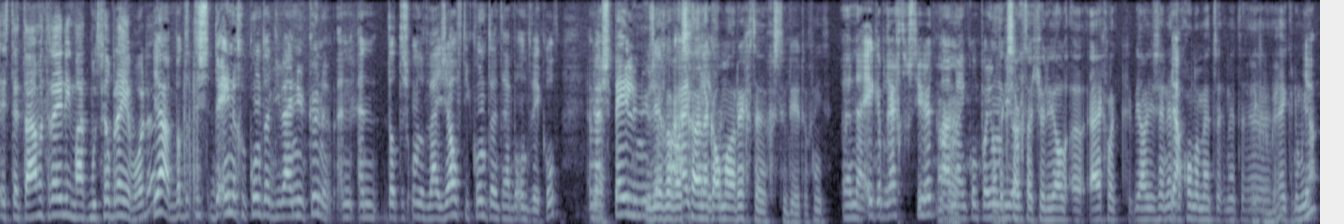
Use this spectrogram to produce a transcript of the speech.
is tentamentraining, maar het moet veel breder worden? Ja, want dat is de enige content die wij nu kunnen. En, en dat is omdat wij zelf die content hebben ontwikkeld. En wij spelen nu Jullie zeg hebben maar waarschijnlijk uitgever. allemaal rechten gestudeerd, of niet? Eh, nee, ik heb recht gestudeerd, maar mijn compagnon... Want ik zag dat jullie al eh, eigenlijk... Ja, je zijn net Ja. begonnen met, met eh, Economie. economie. Ja.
